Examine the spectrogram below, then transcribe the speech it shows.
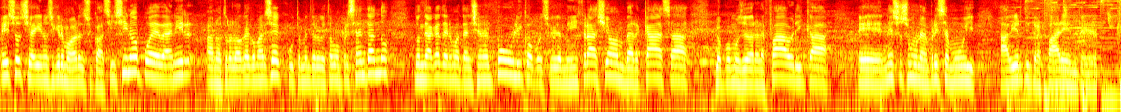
Eso si alguien no se quiere mover de su casa. Y si no, puede venir a nuestro local comercial, justamente lo que estamos presentando, donde acá tenemos atención al público, puede subir administración, ver casa, lo podemos llevar a la fábrica. Eh, en eso somos una empresa muy abierta y transparente.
